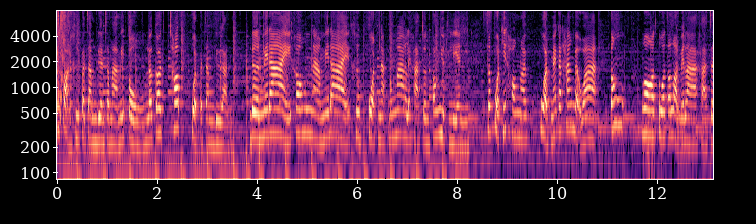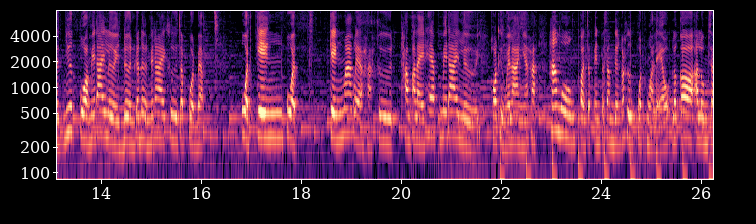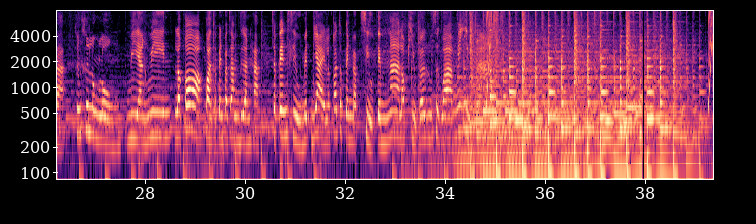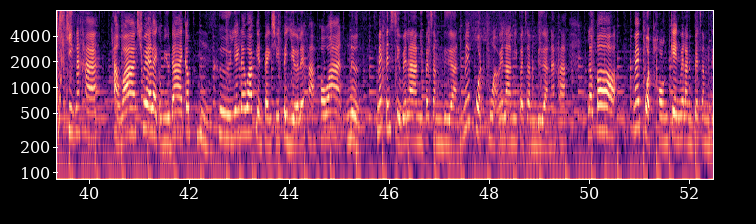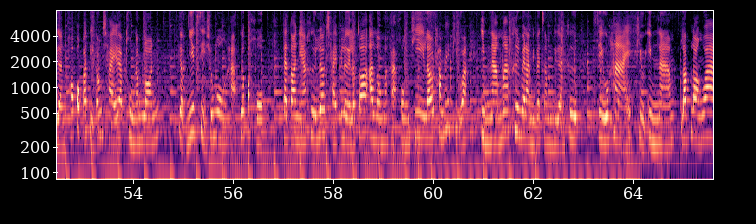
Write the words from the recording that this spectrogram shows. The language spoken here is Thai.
มื่อก่อนคือประจำเดือนจะมาไม่ตรง แล้วก็ชอบปวดประจำเดือน เดินไม่ได้เข้าห้องน้ำไม่ได้ คือปวดหนักมากๆเลยค่ะ จนต้องหยุดเรียนจะปวดที่ท้องน้อยปวดแม้กระทั่งแบบว่า ต้องงอตัวตลอดเวลาค่ะ จะยืดตัวไม่ได้เลย เดินก็เดินไม่ได้คือจะปวดแบบปวดเกร็งปวด เก่งมากเลยอะค่ะ คือทำอะไรแทบไม่ได้เลย พอถึงเวลาอย่างเงี้ยค่ะ5โมงก่อนจะเป็นประจำเดือนก็คือปวดหัวแล้ว แล้วก็อารมณ์จะขึ้นขึ้นลงลงเวียงวีน แล้วก็ก่อนจะเป็นประจำเดือนค่ะ จะเป็นสิวเม็ดใหญ่ แล้วก็จะเป็นแบบสิวเต็มหน้า แล้วผิวก็รู้สึกว่าไม่อิ่มน้ำ ถามว่าช่วยอะไรกับวิวได้ก็คือเรียกได้ว่าเปลี่ยนแปลงชีวิตไปเยอะเลยค่ะ เพราะว่า 1. ไม่เป็นสิวเวลามีประจำเดือน ไม่ปวดหัวเวลามีประจำเดือนนะคะ แล้วก็ไม่ปวดท้องเกรงเวลามีประจำเดือน เพราะปกติต้องใช้แบบถุงน้ำร้อนเกือบ 24 ชั่วโมงค่ะ เพื่อประคบแต่ตอนนี้คือเลิกใช้ไปเลย แล้วก็อารมณ์อะค่ะคงที่แล้วทำให้ผิวอะอิ่มน้ำมากขึ้นเวลามีประจำเดือนคือ สิวหายผิวอิ่มน้ำรับรองว่า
